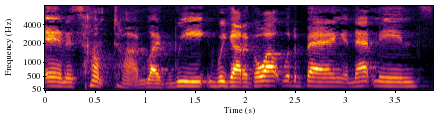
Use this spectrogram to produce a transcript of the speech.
and it's hump time. Like we we got to go out with a bang, and that means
